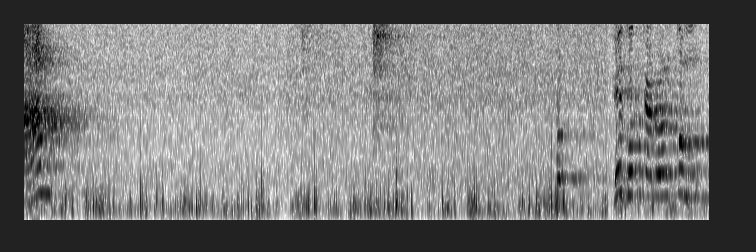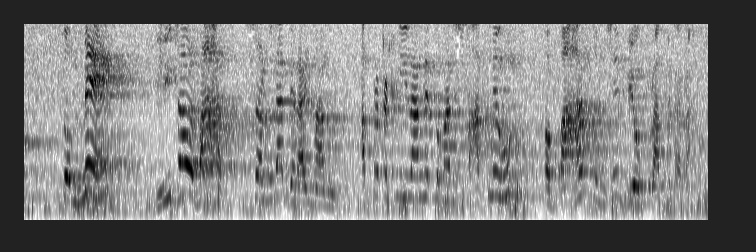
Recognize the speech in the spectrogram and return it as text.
Aham हे गोपिकागण तुम तो मैं भीतर और बाहर सर्वदा विराजमान हूँ। अप्रकट लीला में तुम्हारे साथ में हूँ और बाहर तुमसे वियोग प्राप्त कर रहा हूँ।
